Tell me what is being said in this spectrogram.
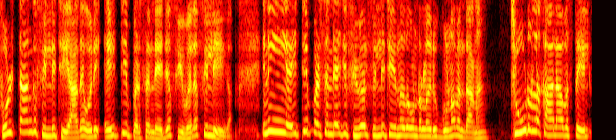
ഫുൾ ടാങ്ക് ഫില്ല് ചെയ്യാതെ ഒരു എയ്റ്റി പെർസെന്റേജ് ഫ്യുവൽ ഫില്ല് ചെയ്യുക. ഇനി ഈ എയ്റ്റി പെർസെന്റേജ് ഫ്യുവൽ ഫില്ല് ചെയ്യുന്നത് കൊണ്ടുള്ള ഒരു ഗുണം എന്താണ്? ചൂടുള്ള കാലാവസ്ഥയിൽ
